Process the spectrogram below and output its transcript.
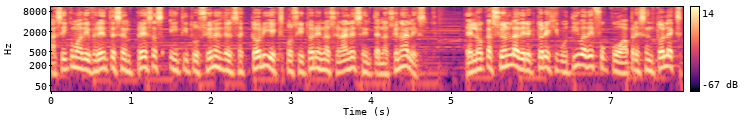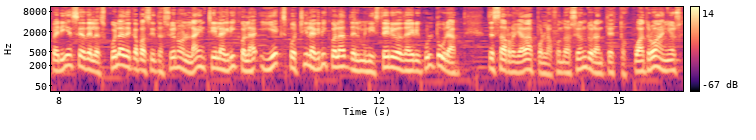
así como a diferentes empresas e instituciones del sector y expositores nacionales e internacionales. En la ocasión, la directora ejecutiva de FUCOA presentó la experiencia de la Escuela de Capacitación Online Chile Agrícola y Expo Chile Agrícola del Ministerio de Agricultura, desarrollada por la Fundación durante estos cuatro años,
